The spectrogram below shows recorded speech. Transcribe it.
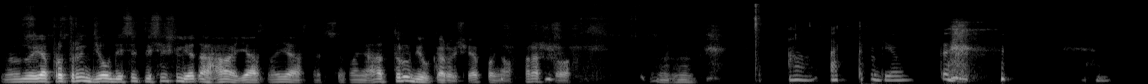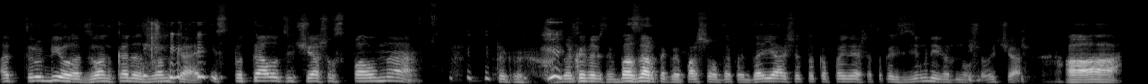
ну я протрындел 10 тысяч лет. Ага, ясно, ясно, все понятно. Отрубил, короче, я понял. Хорошо. Угу. А, отрубил. Отрубил от звонка до звонка. Испытал эту чашу сполна. Такой, такой, базар такой пошел, такой, да я еще только, понимаешь, я только с земли вернулся, вы что? А,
